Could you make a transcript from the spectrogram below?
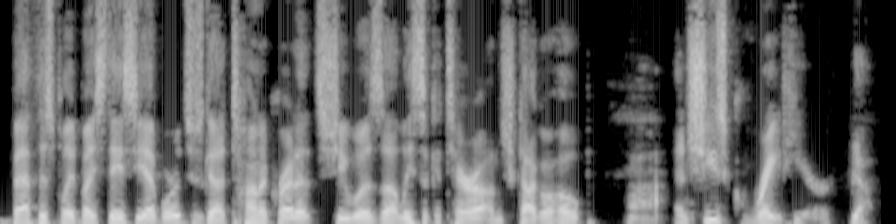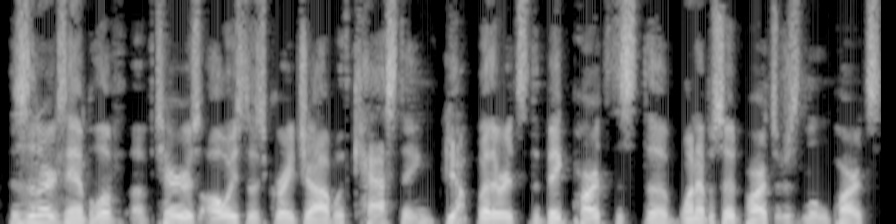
Beth is played by Stacy Edwards, who's got a ton of credits. She was uh, Lisa Catera on Chicago Hope, Ah, and she's great here. Yeah. This is another example of, of Terriers always does a great job with casting. Yeah. Whether it's the big parts, this, the one episode parts, or just little parts.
